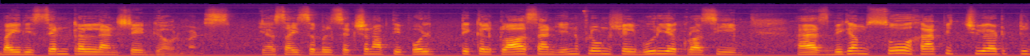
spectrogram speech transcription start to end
by the central and state governments. A sizable section of the political class and influential bureaucracy has become so habituated to,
